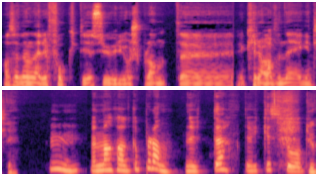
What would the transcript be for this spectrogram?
altså den derre fuktige surjordsplantekravene, egentlig. Mm. Men man kan ikke plante den ute. Det vil ikke stå Du,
